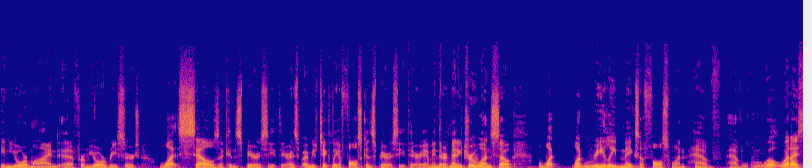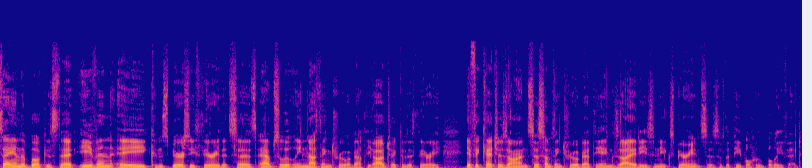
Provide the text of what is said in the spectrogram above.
in your mind, uh, from your research, what sells a conspiracy theory? I mean, particularly a false conspiracy theory. I mean, there are many true ones. So, what what really makes a false one have have? Well, what I say in the book is that even a conspiracy theory that says absolutely nothing true about the object of the theory, if it catches on, says something true about the anxieties and the experiences of the people who believe it.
